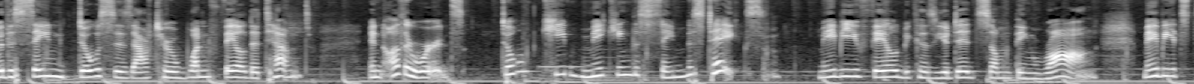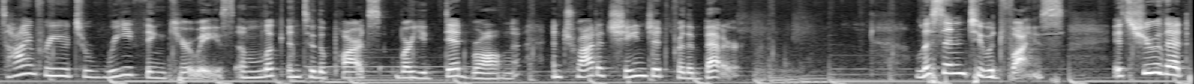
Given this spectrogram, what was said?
with the same doses after one failed attempt. In other words, don't keep making the same mistakes. Maybe you failed because you did something wrong. Maybe it's time for you to rethink your ways and look into the parts where you did wrong and try to change it for the better. Listen to advice. It's true that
